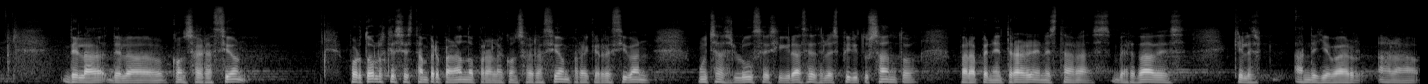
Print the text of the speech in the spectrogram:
de la, de la consagración por todos los que se están preparando para la consagración, para que reciban muchas luces y gracias del Espíritu Santo para penetrar en estas verdades que les han de llevar a la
